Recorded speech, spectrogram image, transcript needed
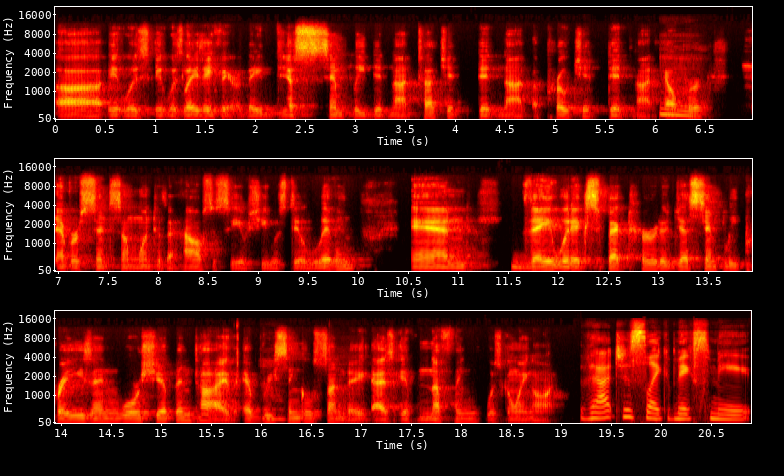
uh, it was it was laissez-faire. They just simply did not touch it, did not approach it, did not help mm. her, never sent someone to the house to see if she was still living. And they would expect her to just simply praise and worship and tithe every mm. single Sunday as if nothing was going on. That just like makes me,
